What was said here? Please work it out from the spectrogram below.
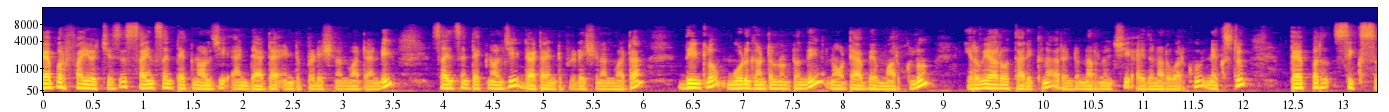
పేపర్ ఫైవ్ వచ్చేసి science and technology and data interpretation అనమాట అండి. Science and technology data interpretation అనమాట దీంట్లో మూడు గంటలు ఉంటుంది నూట యాభై మార్కులు ఇరవై ఆరో తారీఖున రెండున్నర నుంచి ఐదున్నర వరకు. Next paper six.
